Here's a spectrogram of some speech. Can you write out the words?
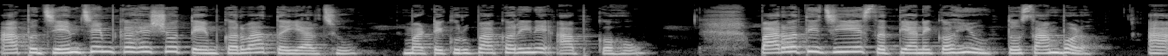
આપ જેમ જેમ કહેશો તેમ કરવા તૈયાર છું. માટે કૃપા કરીને આપ કહો. પાર્વતીજીએ સત્યાને કહ્યું, તો સાંભળ, આ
